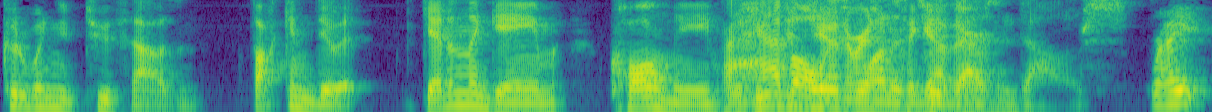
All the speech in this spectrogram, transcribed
could win you 2000. Fucking do it. Get in the game. Call me. We'll I have always wanted two thousand dollars. Right?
